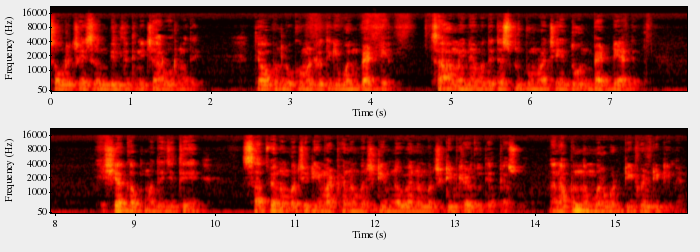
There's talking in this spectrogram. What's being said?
चौवेचाळीस रन दिले तिने चार ओव्हरमध्ये तेव्हा आपण लोक म्हटलं होते की वन बॅट डे सहा महिन्यामध्ये जसप्रीत बुमराचे हे दोन बॅट डे आलेत. एशिया कपमध्ये जिथे सातव्या नंबरची टीम आठव्या नंबरची टीम नवव्या नंबरची टीम खेळत होती आपल्यासोबत. आणि आपण number one T twenty team आहे.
